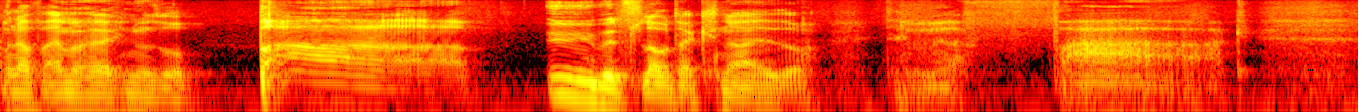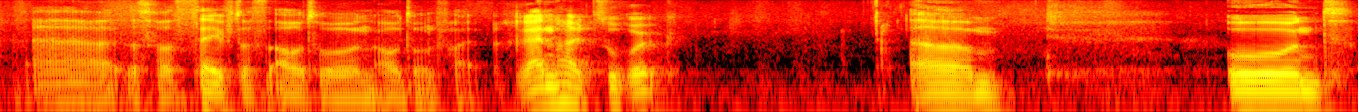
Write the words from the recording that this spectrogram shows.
Und auf einmal höre ich nur so, bah, übelst lauter Knall, so. Ich denke mir, fuck. Äh, das war safe, das Auto, ein Autounfall. Renn halt zurück. Ähm, und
